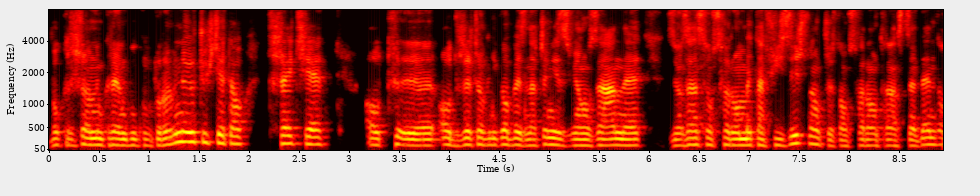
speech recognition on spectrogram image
w określonym kręgu kulturowym. No i oczywiście to trzecie od, y, od rzeczownikowe znaczenie związane, związane z tą sferą metafizyczną, czy z tą sferą transcendentną,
